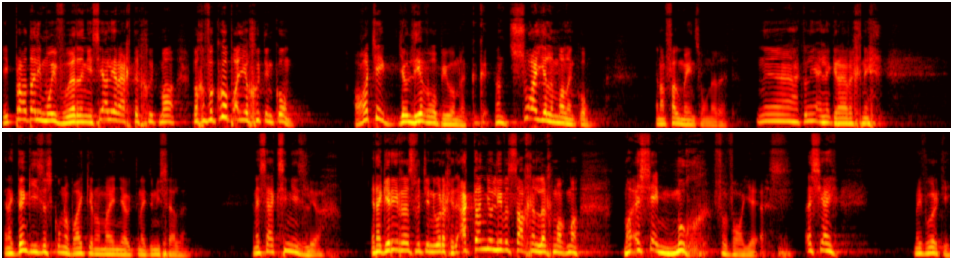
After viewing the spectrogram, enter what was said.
Jy praat al die mooi woorde en jy sê al die regte goed, maar we gaan verkoop al jou goed en kom." Haat jy jou lewe op die oomblik? Dan swaai jy heeltemal en kom. En dan vou mense onder dit. Nee, ek wil nie eintlik regtig nie. En ek dink Jesus kom nou baie keer na my en jou en hy doen dieselfde. En hy sê ek sien jy's leeg. En ek het die rus wat jy nodig het. Ek kan jou lewe sag en lig maak, maar maar is jy moeg vir waar jy is? Is jy my woordjie?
